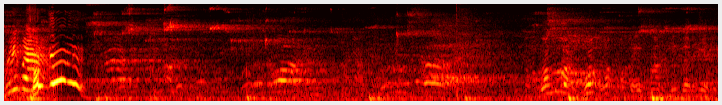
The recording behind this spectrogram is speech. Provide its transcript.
Go Rebound. get it. One more. One, one. Okay, fine. He better hit it.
